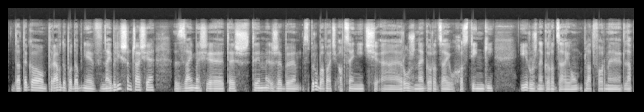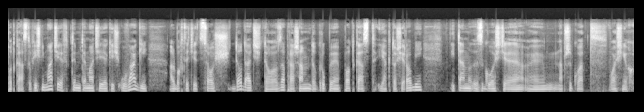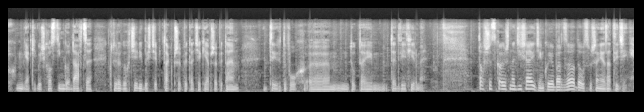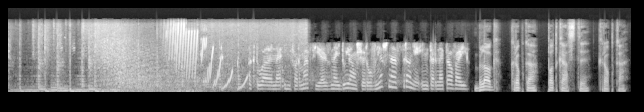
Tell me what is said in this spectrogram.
Dlatego prawdopodobnie w najbliższym czasie zajmę się też tym, żeby spróbować ocenić e, różnego rodzaju hostingi i różnego rodzaju platformy dla podcastów. Jeśli macie w tym temacie jakieś uwagi albo chcecie coś dodać, to zapraszam do grupy podcast Jak to się robi i tam zgłoście na przykład właśnie jakiegoś hostingodawcę, którego chcielibyście tak przepytać, jak ja przepytałem tych dwóch, tutaj te dwie firmy. To wszystko już na dzisiaj. Dziękuję bardzo. Do usłyszenia za tydzień. Aktualne informacje znajdują się również na stronie internetowej blog.podcasty.com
